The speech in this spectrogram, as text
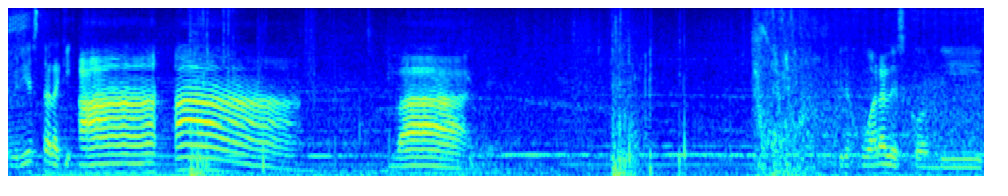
Debería estar aquí. ¡Ah! ¡Ah! Vale. Quiere jugar al escondite.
